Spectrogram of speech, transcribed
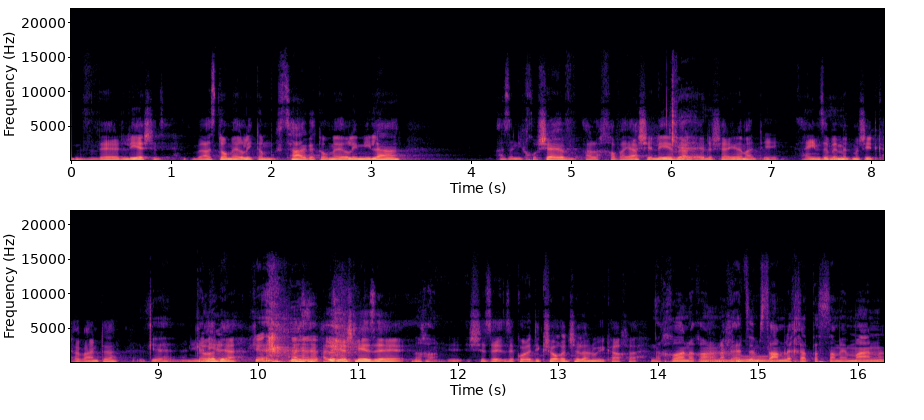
ולי יש את זה. ואז אתה אומר לי את המושג, אתה אומר לי מילה, אז אני חושב על החוויה שלי כן. ועל הידע שאני למדתי. האם זה mm. באמת מה שהתכוונת? כן. אני לא יודע. כן. אז, אז יש לי איזה... נכון. שזה כל התקשורת שלנו היא ככה. נכון, נכון. אנחנו... אני בעצם שם לך את הסממן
